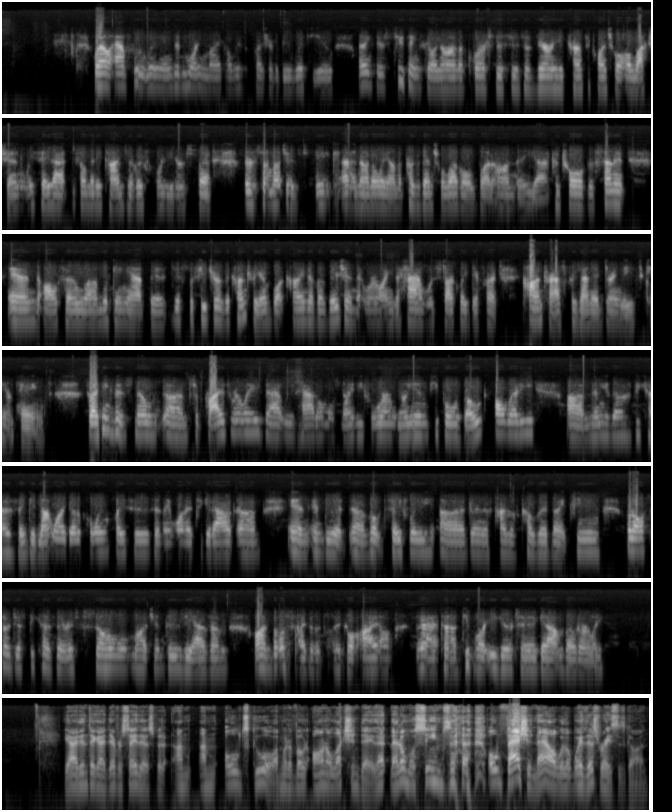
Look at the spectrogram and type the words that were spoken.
Well, absolutely. And good morning, Mike. Always a pleasure to be with you. I think there's two things going on. Of course, this is a very consequential election. We say that so many times every four years, but there's so much at stake, uh, not only on the presidential level, but on the uh, control of the Senate and also uh, looking at the just the future of the country of what kind of a vision that we're going to have with starkly different contrasts presented during these campaigns. So I think there's no um, surprise really that we've had almost 94 million people vote already. Uh, many of those because they did not want to go to polling places and they wanted to get out um, and and do it uh, vote safely uh, during this time of COVID 19. But also just because there is so much enthusiasm on both sides of the political aisle that uh, people are eager to get out and vote early. Yeah, I didn't think I'd ever say this, but I'm I'm old school. I'm going to vote on election day. That that almost seems old fashioned now with the way this race has gone.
